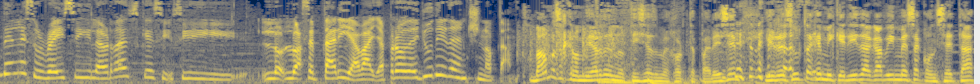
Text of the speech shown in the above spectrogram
denle su racy. La verdad es que sí, sí, lo, lo aceptaría, vaya. Pero de Judy Dench no tanto. Vamos a cambiar de noticias mejor, ¿te parece? Y resulta que mi querida Gaby Mesa con Z,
